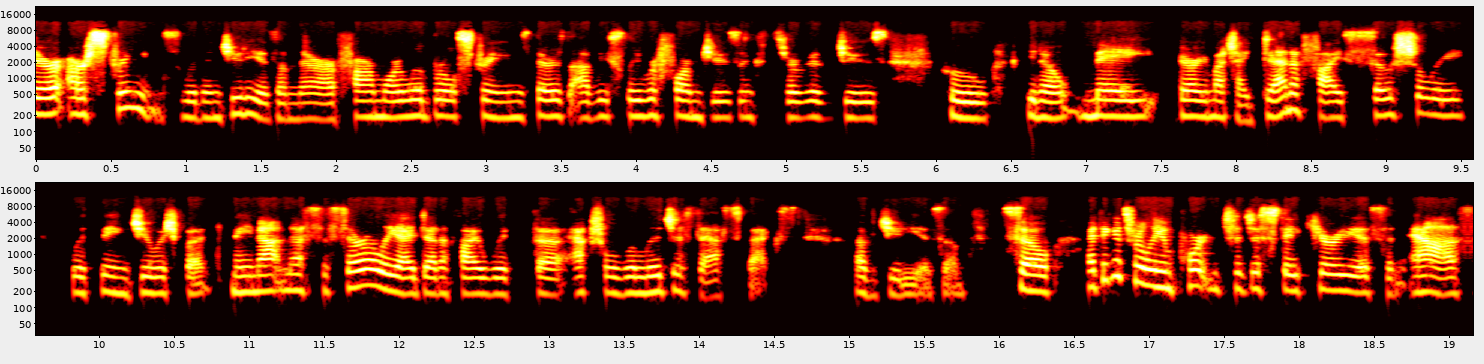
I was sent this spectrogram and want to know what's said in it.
there are streams within Judaism. There are far more liberal streams. There's obviously Reform Jews and conservative Jews who, you know, may very much identify socially with being Jewish, but may not necessarily identify with the actual religious aspects of Judaism. So I think it's really important to just stay curious and ask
